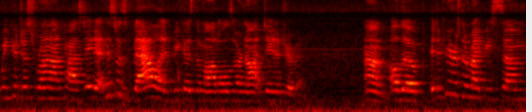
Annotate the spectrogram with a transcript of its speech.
we could just run on past data, and this was valid because the models are not data driven. Um, although it appears there might be some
